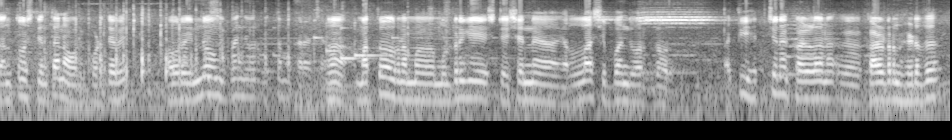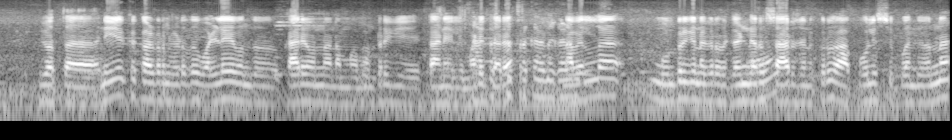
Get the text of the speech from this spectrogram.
ಸಂತೋಷದಿಂದ ನಾವು ಅವ್ರಿಗೆ ಕೊಡ್ತೇವೆ. ಅವರು ಇನ್ನೂ ಸಿಬ್ಬಂದಿವರೆಗೂ ಉತ್ತಮ ಹಾಂ ಮತ್ತು ಅವ್ರು ನಮ್ಮ ಮುಂಡ್ರಗಿ ಸ್ಟೇಷನ್ನ ಎಲ್ಲ ಸಿಬ್ಬಂದಿ ವರ್ಗದವರು ಅತಿ ಹೆಚ್ಚಿನ ಕಳ್ಳನ ಕಳ್ಳರನ್ನು ಹಿಡಿದು ಇವತ್ತು ಅನೇಕ ಕಾರ್ಡ್ರನ್ನು ಹಿಡಿದು ಒಳ್ಳೆಯ ಒಂದು ಕಾರ್ಯವನ್ನು ನಮ್ಮ ಮುಂಡ್ರಗಿ ಠಾಣೆಯಲ್ಲಿ ಮಾಡಿದ್ದಾರೆ. ನಾವೆಲ್ಲ ಮುಂಡ್ರಗಿ ನಗರದ ಗಣ್ಯರು ಸಾರ್ವಜನಿಕರು ಆ ಪೊಲೀಸ್ ಸಿಬ್ಬಂದಿಯನ್ನು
